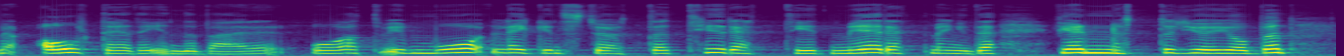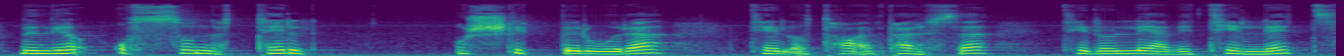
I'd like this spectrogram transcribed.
med alt det det innebærer, og at vi må legge inn støtet til rett tid, med rett mengde. Vi er nødt til å gjøre jobben, men vi er også nødt til å slippe roret, til å ta en pause, til å leve i tillit,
